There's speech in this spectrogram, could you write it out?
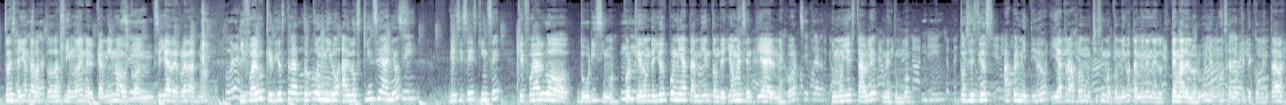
Entonces ahí andaba todo así, ¿no? En el camino Sí. con silla de ruedas, ¿no? Órale. Y fue algo que Dios trató Oh. conmigo a los 15 años, Sí. 16, 15, que fue algo durísimo, porque donde yo ponía también, donde yo me sentía el mejor Sí, claro. y muy estable, me tumbó. Entonces Dios ha permitido y ha trabajado muchísimo conmigo también en el tema del orgullo, ¿no? O sea, lo que te comentaba.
